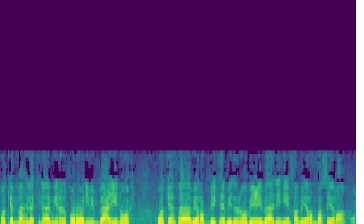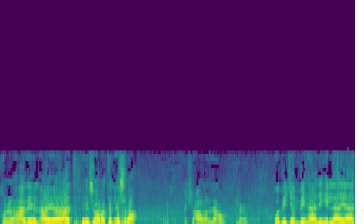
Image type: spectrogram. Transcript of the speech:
وكم أهلكنا من القرون من بعد نوح وكفى بربك بذنوب عباده خبيرا بصيرا. وكل هذه الآيات في سورة الإسراء. اشعارا لهم. نعم. وبجنب هذه الآيات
